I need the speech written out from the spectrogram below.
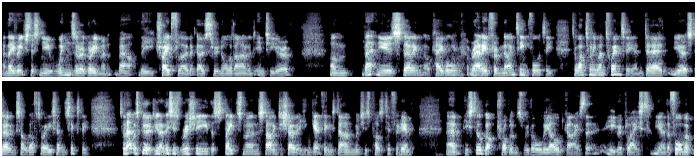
and they reached this new Windsor Agreement about the trade flow that goes through Northern Ireland into Europe. On that news, sterling or cable rallied from 1940 to 121.20, and uh, euro sterling sold off to 87.60. So that was good. You know, this is Rishi, the statesman, starting to show that he can get things done, which is positive for him. Um, he's still got problems with all the old guys that he replaced. You know, the former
